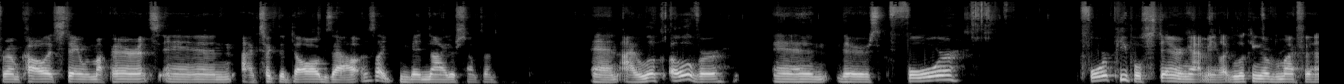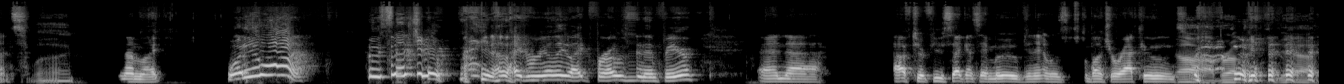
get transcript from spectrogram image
from college staying with my parents and I took the dogs out. It was like midnight or something. And I look over and there's four four people staring at me, like looking over my fence. What? And I'm like, what do you want? Who sent you? you know, like really like frozen in fear. And uh after a few seconds they moved and it was a bunch of raccoons. Ah, bro. Yeah.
